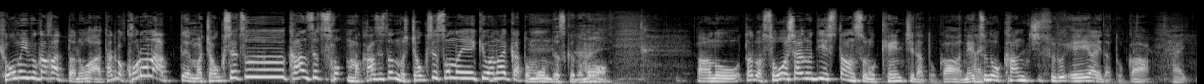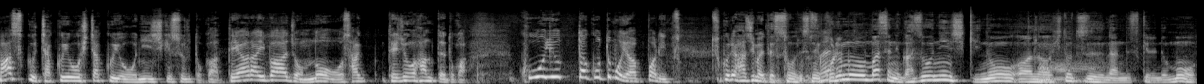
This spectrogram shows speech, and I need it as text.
興味深かったのは、例えばコロナって、まあ、直接間接、まあ、間接でも直接そんな影響はないかと思うんですけども、はいあの、例えばソーシャルディスタンスの検知だとか、熱の感知する AI だとか、はい、マスク着用非着用を認識するとか、手洗いバージョンの手順判定とか、こういったこともやっぱり作り始めてる、ね、そうですね。これもまさに画像認識の、あの、一つなんですけれども、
